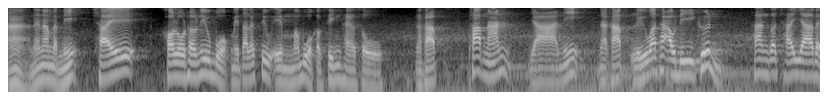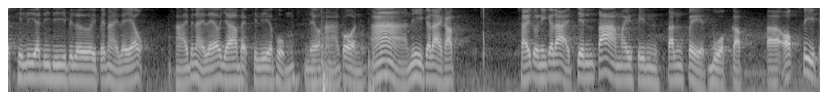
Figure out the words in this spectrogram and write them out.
อ่าแนะนำแบบนี้ใช้คอโลเทนิลบวกเมตาเล็กซิลเอ็มมาบวกกับซิงค์ไทโซนะครับภาพนั้นยานี้นะครับ หรือว่าถ้าเอาดีขึ้น ท่านก็ใช้ยาแบคทีเรียดีๆ ไปเลยไปไหนแล้ว หายไปไหนแล้วยาแบคทีเรียผมเดี๋ยวหาก่อน อ่านี่ก็ได้ครับ ใช้ตัวนี้ก็ได้เจนต้าไมซินซันเฟตบวกกับออกซิเต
